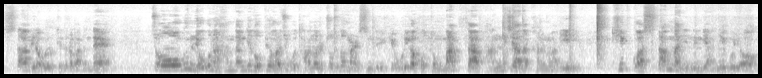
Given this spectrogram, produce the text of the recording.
stop이라고 이렇게 들어가는데 조금 요거는 한 단계 높여가지고 단어를 좀 더 말씀드릴게요. 우리가 보통 막다, 방지하다 하는 말이 keep과 stop만 있는 게 아니고요.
